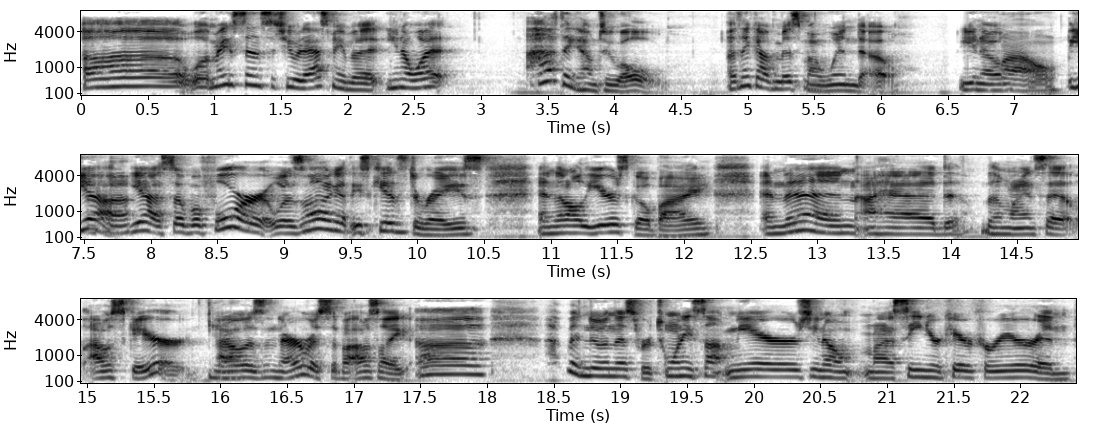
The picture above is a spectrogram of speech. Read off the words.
uh, well, it makes sense that you would ask me, but you know what? I think I'm too old. I think I've missed my window you know? Wow. Yeah uh-huh. yeah. So before it was oh i got these kids to raise and then all the years go by. And then i had the mindset i was scared. Yeah. i was nervous about i was like uh I've been doing this for 20 something years, you know, my senior care career. And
